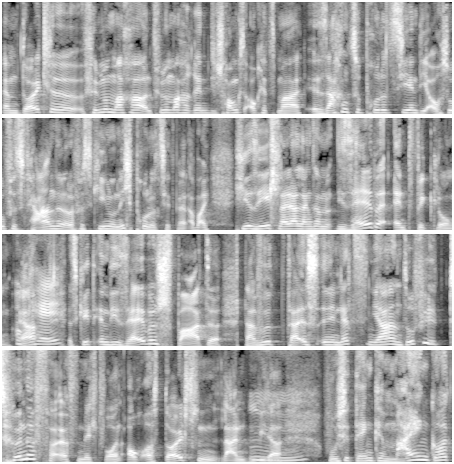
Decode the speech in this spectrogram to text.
ähm, deutsche Filmemacher und Filmemacherinnen die Chance auch jetzt mal äh, Sachen zu produzieren, die auch so fürs Fernsehen oder fürs Kino nicht produziert werden. Aber hier sehe ich leider langsam dieselbe Entwicklung. Ja? Okay. Es geht in dieselbe Sparte. Da wird, da ist in den letzten Jahren so viel Tünne veröffentlicht worden, auch aus deutschen Landen wieder, wo ich denke, mein Gott,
